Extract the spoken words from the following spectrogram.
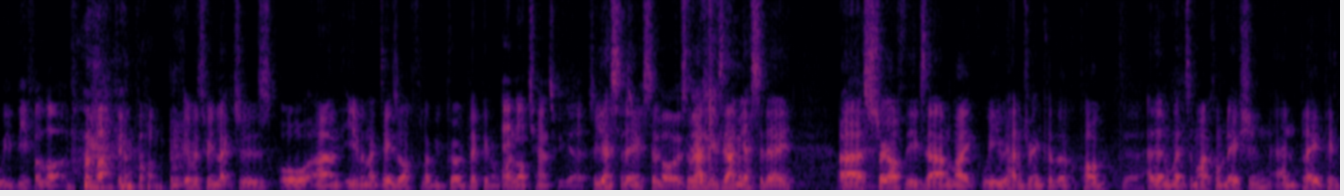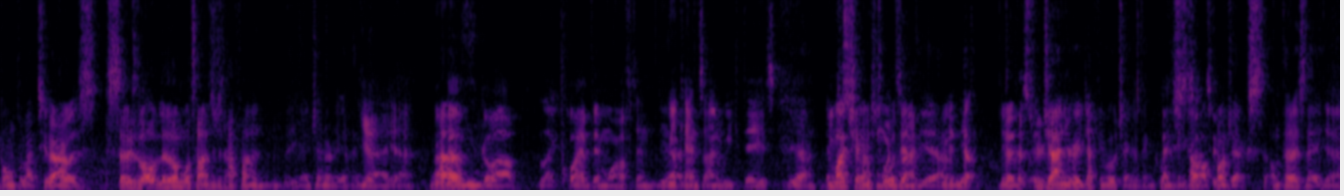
we beef a lot about ping pong. In between lectures or um, even like days off, like we go and play ping pong quite a Any lot. chance we get. So yesterday, so, oh, so we had the exam yesterday. Uh, straight after the exam, like we had a drink at the local pub, Yeah. and then went to my accommodation and played ping pong for like two hours. So there's a lot, of, there's a lot more time to just have fun, and you know, generally, I think. Yeah, yeah. We Um, both go out like quite a bit more often, Yeah, weekends and weekdays. Yeah, it might change towards the end of the year. I mean, yeah, you know, That's true. January definitely will change. I think I we think start so our too. projects on Thursday. Yeah,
